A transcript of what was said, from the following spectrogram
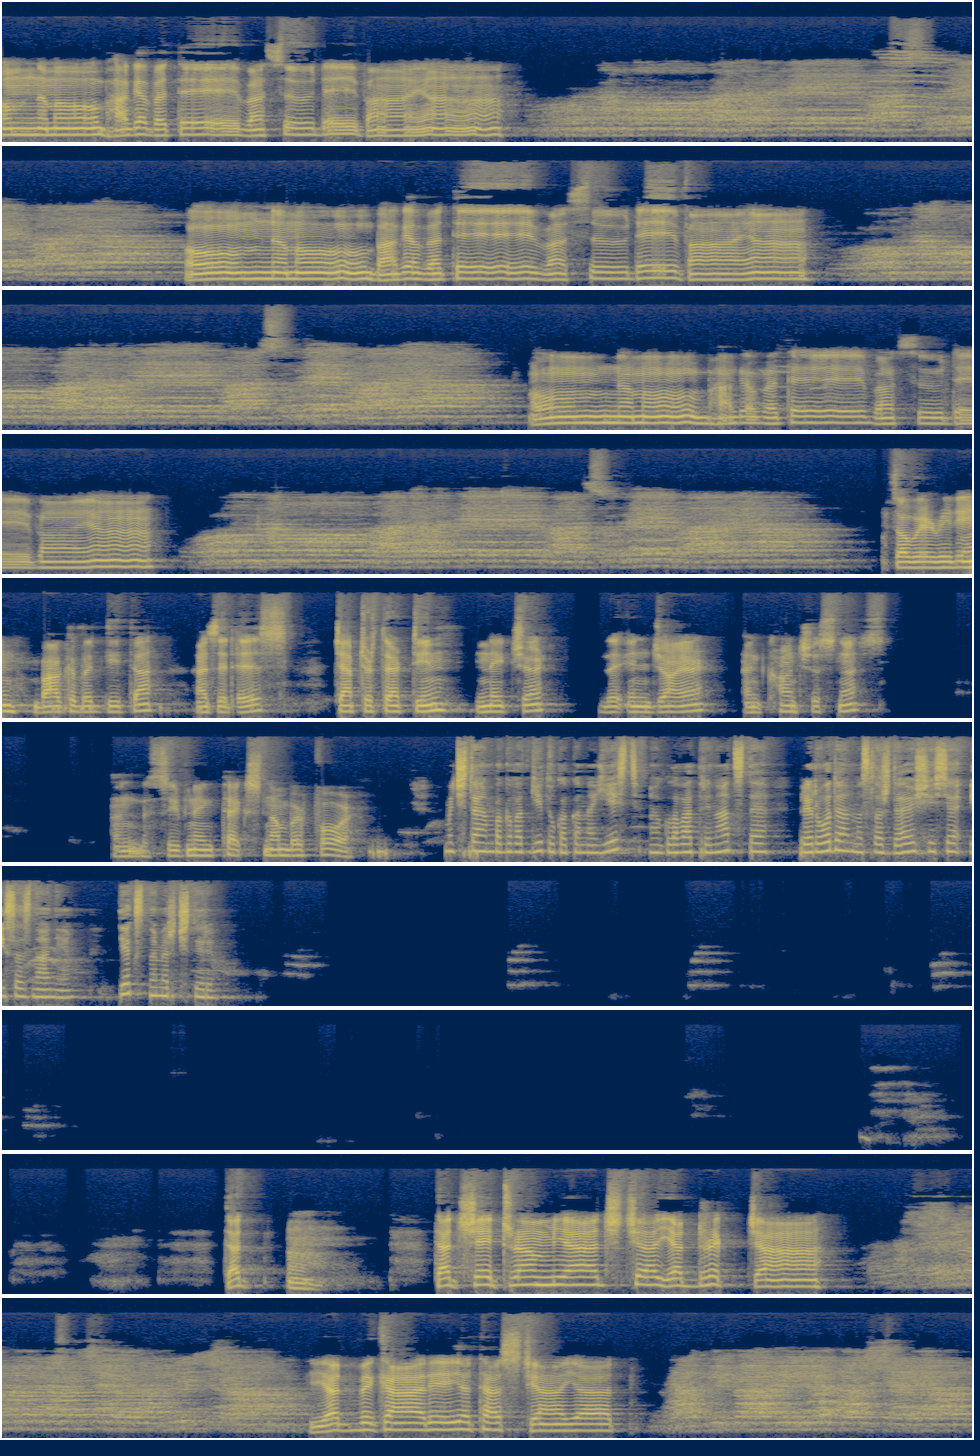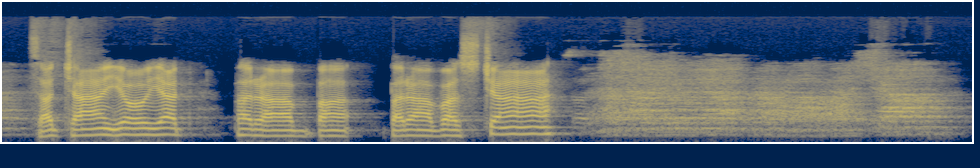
ओम नमो भगवते वसुदेवाय। ॐ नमो भगवते वसुदेवाय। ओम Bhagavate Vasudevaya. So we're reading Bhagavad Gita as it is, chapter 13, nature, the enjoyer and consciousness. And this evening, text number 4. Мы читаем Бхагавадгиту, как она есть, глава 13, природа, наслаждающаяся и сознание. Текст номер 4. Tad, uh, यद्विकारे यतश्चायात् सच्चायो यत् परावश्च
